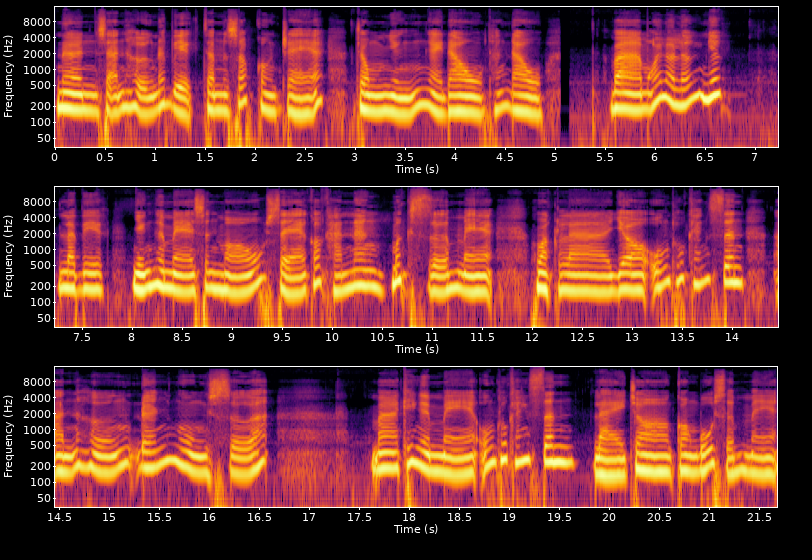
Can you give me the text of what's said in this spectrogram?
nên sẽ ảnh hưởng đến việc chăm sóc con trẻ trong những ngày đầu, tháng đầu. Và mối lo lớn nhất là việc những người mẹ sinh mổ sẽ có khả năng mất sữa mẹ hoặc là do uống thuốc kháng sinh ảnh hưởng đến nguồn sữa. Mà khi người mẹ uống thuốc kháng sinh lại cho con bú sữa mẹ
